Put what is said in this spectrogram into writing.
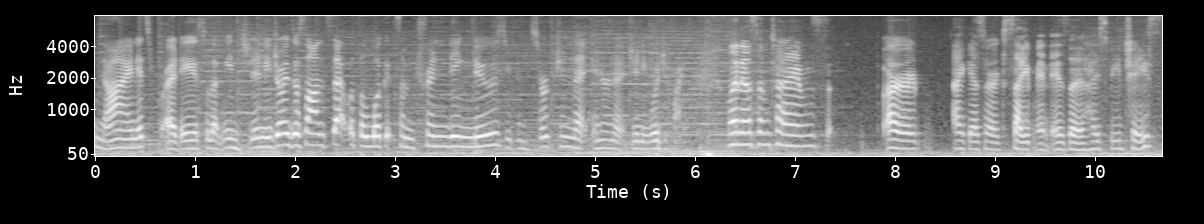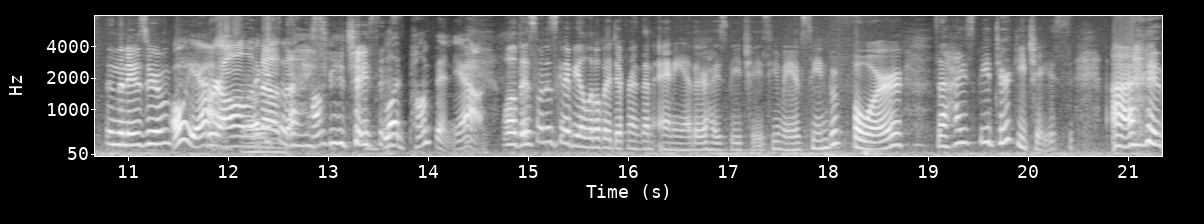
Nine. It's Friday, so that means Jenny joins us on set with a look at some trending news. You've been searching the internet, Jenny. What'd you find? Well, I know sometimes our I guess our excitement is a high-speed chase in the newsroom. Oh yeah, we're all that about the us pumped- high-speed chases. Blood pumping, yeah. Well, this one is going to be a little bit different than any other high-speed chase you may have seen before. It's a high-speed turkey chase. Uh,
